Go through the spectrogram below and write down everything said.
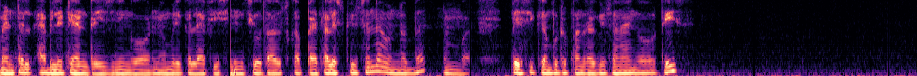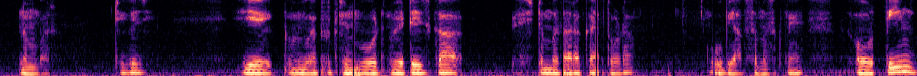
मेंटल एबिलिटी एंड रीजनिंग और न्यूमेरिकल एफिशिएंसी होता है उसका पैंतालीस क्वेश्चन है और नब्बे नंबर बेसिक कंप्यूटर पंद्रह क्वेश्चन आएँगे और तीस नंबर ठीक है जी? ये एप्लीकेशन वोट वेटेज का सिस्टम बता रखा है थोड़ा. वो भी आप समझ सकते हैं. और तीन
